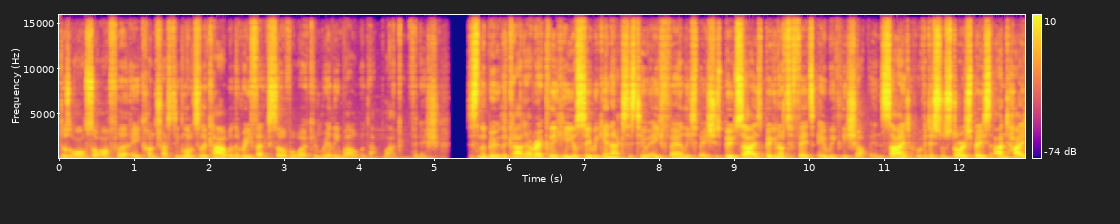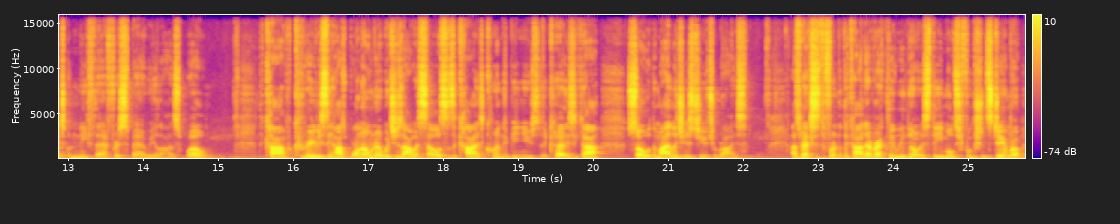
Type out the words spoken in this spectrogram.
does also offer a contrasting look to the car with the reflex silver working really well with that black finish. Just in the boot of the car directly, here you'll see we gain access to a fairly spacious boot size, big enough to fit a weekly shop inside, with additional storage space and height underneath there for a spare wheel as well The car previously has one owner, which is ourselves, as the car is currently being used as a courtesy car, so the mileage is due to rise. As we access the front of the car directly, we notice the multifunction steering wheel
